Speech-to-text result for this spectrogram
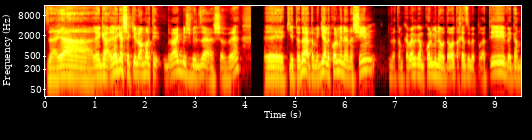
זה היה רגע, רגע שכאילו אמרתי, רק בשביל זה היה שווה, אה, כי אתה יודע, אתה מגיע לכל מיני אנשים, ואתה מקבל גם כל מיני הודעות אחרי זה בפרטי, וגם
